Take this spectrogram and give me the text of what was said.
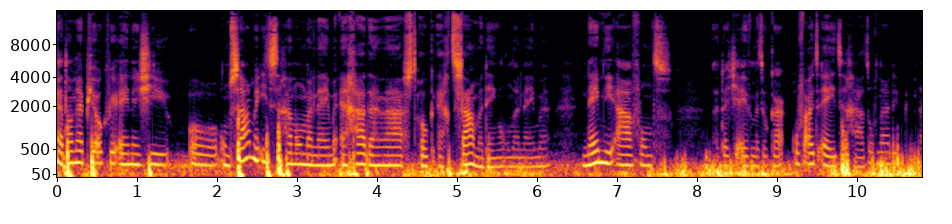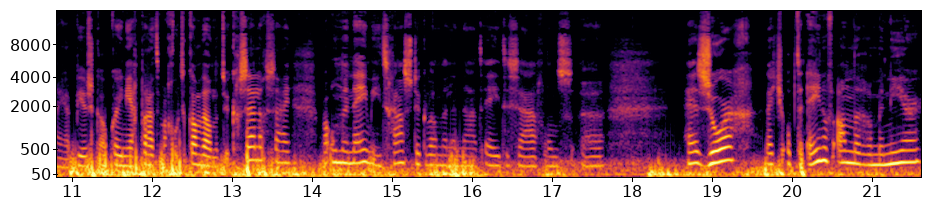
Ja, dan heb je ook weer energie oh, om samen iets te gaan ondernemen. En ga daarnaast ook echt samen dingen ondernemen. Neem die avond uh, dat je even met elkaar of uit eten gaat. Of naar de nou ja, bioscoop kan je niet echt praten. Maar goed, het kan wel natuurlijk gezellig zijn. Maar onderneem iets. Ga een stuk wandelen na het eten s'avonds. Uh, zorg dat je op de een of andere manier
